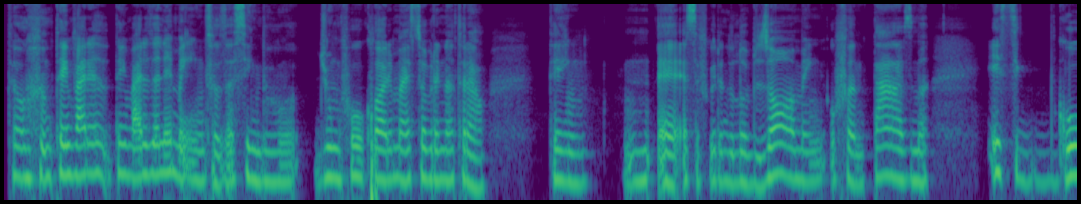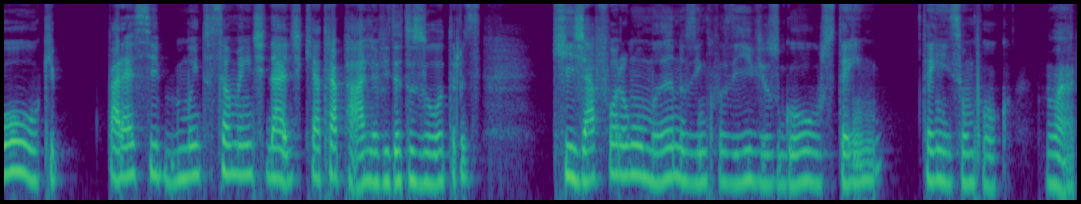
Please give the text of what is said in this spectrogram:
Então, tem, várias, tem vários elementos, assim, do, de um folclore mais sobrenatural. Tem é, essa figura do lobisomem, o fantasma, esse gol que parece muito ser uma entidade que atrapalha a vida dos outros, que já foram humanos, inclusive, os gols têm, têm isso um pouco no ar.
